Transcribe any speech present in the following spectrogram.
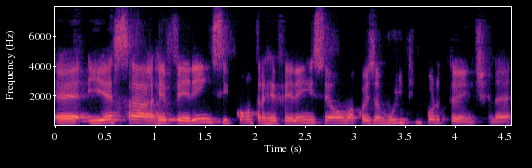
É, e essa referência e contra-referência é uma coisa muito importante, né?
